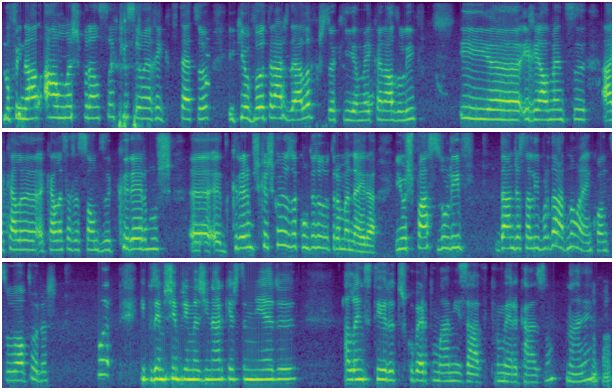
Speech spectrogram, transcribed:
no final há uma esperança que o seu Henrique detectou e que eu vou atrás dela, porque estou aqui a meio canal do livro, e, uh, e realmente há aquela, aquela sensação de querermos, uh, de querermos que as coisas aconteçam de outra maneira. E o espaço do livro dá-nos essa liberdade, não é? Enquanto autoras. E podemos sempre imaginar que esta mulher além de ter descoberto uma amizade por mero acaso, não é? Uhum.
